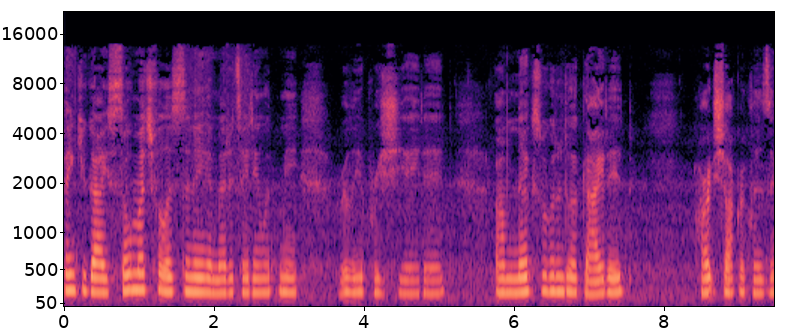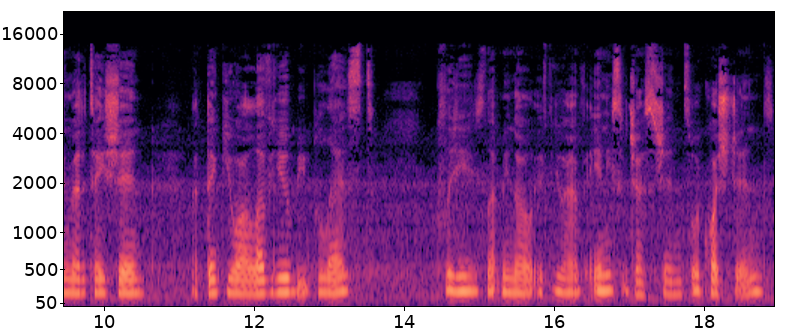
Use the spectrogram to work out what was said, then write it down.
Thank you guys so much for listening and meditating with me. Really appreciate it. Um, next, we're going to do a guided heart chakra cleansing meditation. I thank you all. Love you. Be blessed. Please let me know if you have any suggestions or questions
